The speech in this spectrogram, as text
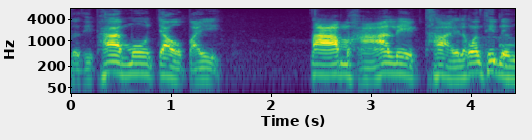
เดี๋ยวที่พามูเจ้าไป ตามหาเลขถ่ายรางวัลที่หนึ่ง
